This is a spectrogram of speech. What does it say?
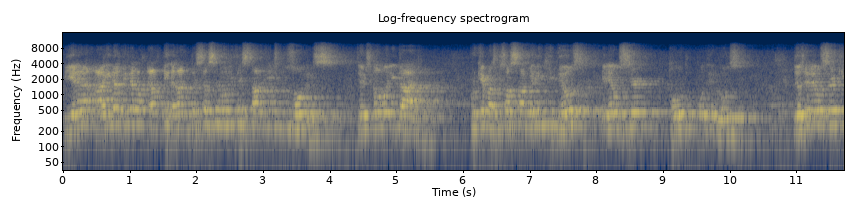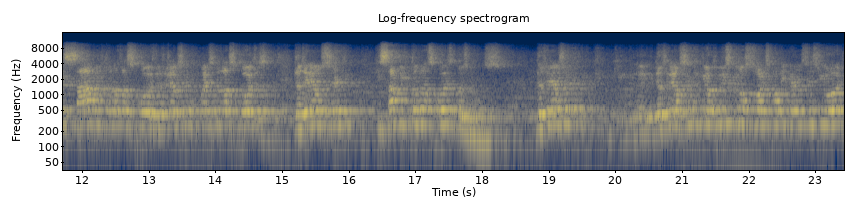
E é, a ira dele ela, ela, ela, precisa ser manifestada diante dos homens, diante da humanidade. Porque para as pessoas saberem que Deus ele é um ser todo poderoso. Deus ele é um ser que sabe de todas as coisas. Deus ele é um ser que conhece todas as coisas. Deus ele é um ser que, que sabe de todas as coisas, meus irmãos. Deus ele é um ser que, que Deus ele é um ser que criou tudo isso que nossos olhos podem ver nos dias de hoje.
